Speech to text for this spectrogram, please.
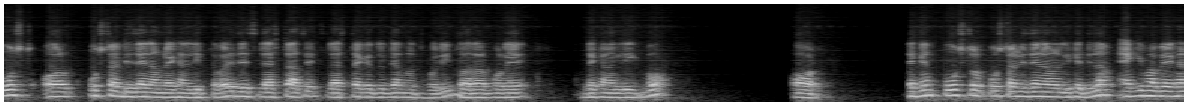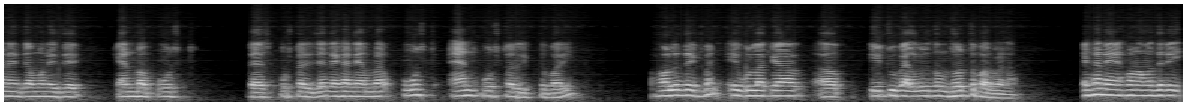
পোস্ট অর পোস্টার ডিজাইন আমরা এখানে লিখতে পারি, যে স্ল্যাশটা আছে স্ল্যাশটাকে যদি আমরা ধরি, ধরার পরে আমরা এখানে লিখব অর দেখেন পোস্ট অর পোস্টার ডিজাইন আমরা লিখে দিলাম। একইভাবে এখানে যেমন এই যে Canva post slash poster design এখানে আমরা পোস্ট অ্যান্ড পোস্টার লিখতে পারি। তাহলে দেখবেন, এগুলাকে আর ইউটিউব অ্যালগোরিদম ধরতে পারবে না। এখানে এখন আমাদের এই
